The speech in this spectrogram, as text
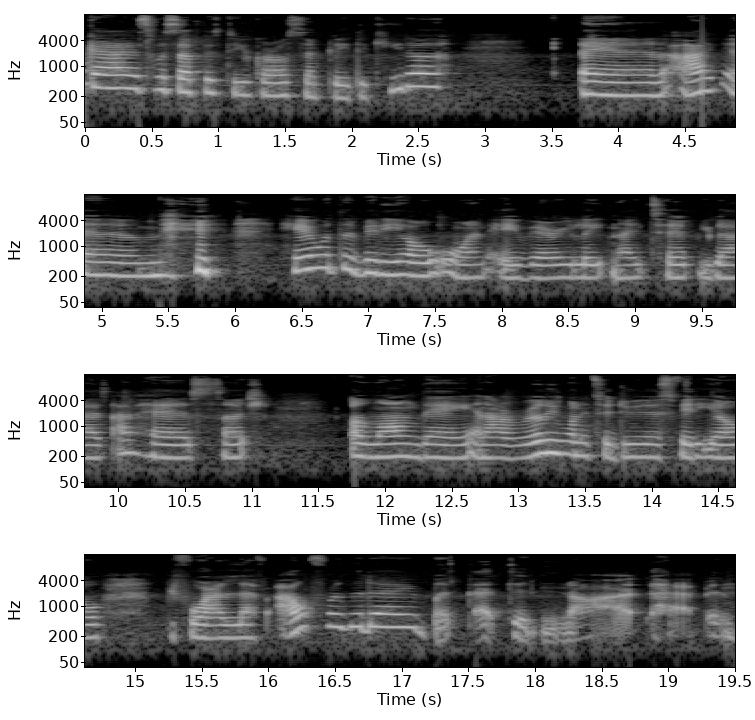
guys, what's up? It's your girl Simply Deketa, and I am here with the video on a very late night tip. You guys, I've had such a long day, and I really wanted to do this video before I left out for the day, but that did not happen.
